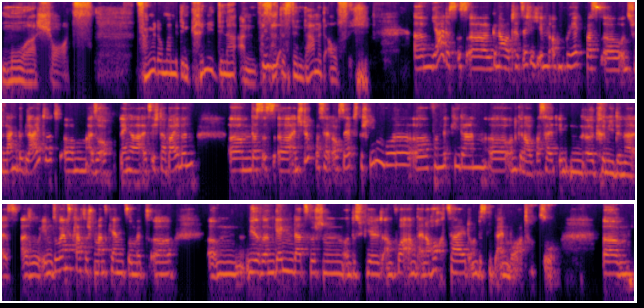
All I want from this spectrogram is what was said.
Moor-Shorts. Fangen wir doch mal mit dem Krimi-Dinner an. Was mhm. hat es denn damit auf sich? Ähm, ja, das ist äh, genau tatsächlich eben auch ein Projekt, was äh, uns schon lange begleitet, ähm, also auch länger als ich dabei bin. Ähm, das ist äh, ein Stück, was halt auch selbst geschrieben wurde äh, von Mitgliedern äh, und genau, was halt eben ein äh, Krimi-Dinner ist. Also eben so ganz klassisch, wie man es kennt, so mit äh, ähm, mehreren Gängen dazwischen und es spielt am Vorabend einer Hochzeit und es gibt ein Wort. So, ähm,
